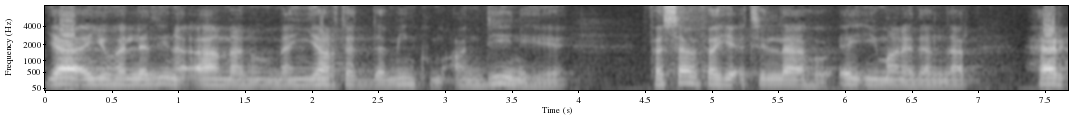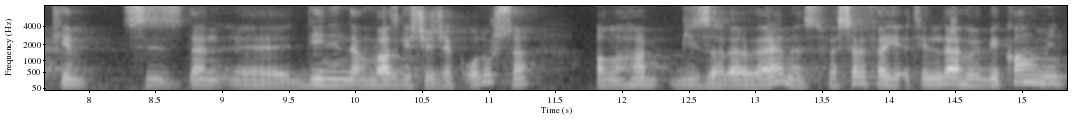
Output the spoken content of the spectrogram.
Ya eyyühellezine amenu men yertedde minkum an dinihi fesevfe ye'tillahu. Ey iman edenler her kim sizden e, dininden vazgeçecek olursa Allah'a bir zarar veremez. Fesevfe ye'tillahu bi kavmin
